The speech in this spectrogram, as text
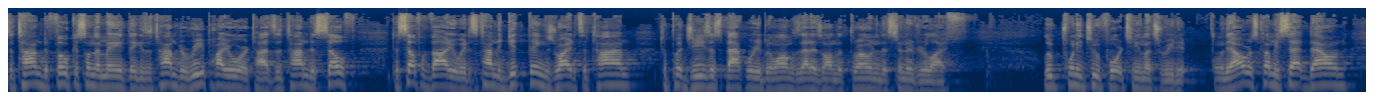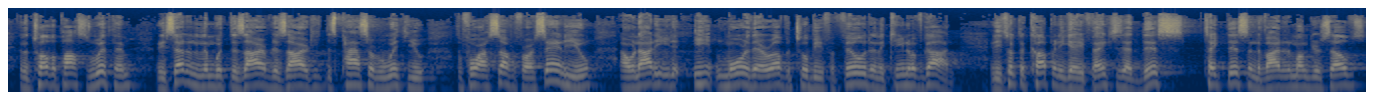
It's a time to focus on the main thing. It's a time to reprioritize. It's a time to self to self evaluate. It's a time to get things right. It's a time to put Jesus back where he belongs. That is on the throne in the center of your life. Luke 22, 14, let's read it. When the hour was come, he sat down and the twelve apostles with him, and he said unto them, With desire of desire to eat this Passover with you before I suffer. For I say unto you, I will not eat, eat more thereof until it be fulfilled in the kingdom of God. And he took the cup and he gave thanks. He said, This, take this and divide it among yourselves.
